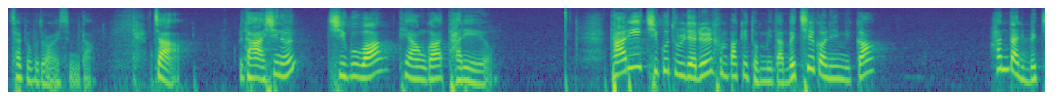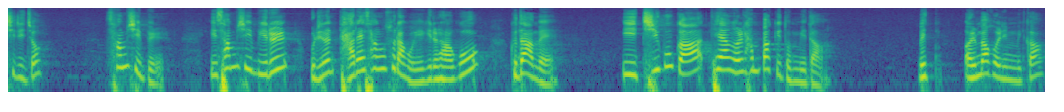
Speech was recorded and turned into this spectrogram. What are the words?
살펴보도록 하겠습니다. 자, 다 아시는 지구와 태양과 달이에요. 달이 지구 둘레를 한 바퀴 돕니다. 며칠 걸립니까? 한 달이 며칠이죠? 30일. 이 30일을 우리는 달의 상수라고 얘기를 하고 그 다음에 이 지구가 태양을 한 바퀴 돕니다. 몇, 얼마 걸립니까?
